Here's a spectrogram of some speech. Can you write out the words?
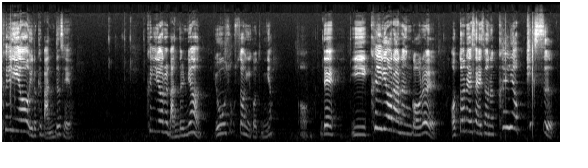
클리어 이렇게 만드세요. 클리어를 만들면 요 속성이거든요. 어, 근데 이 클리어라는 거를 어떤 회사에서는 클리어 픽스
